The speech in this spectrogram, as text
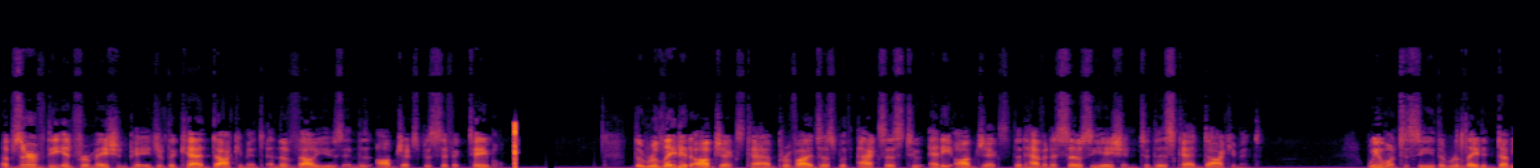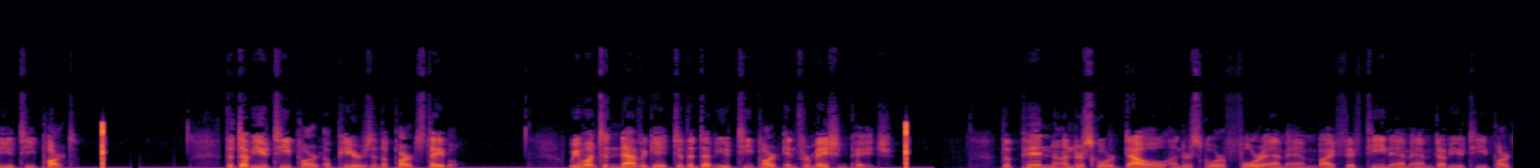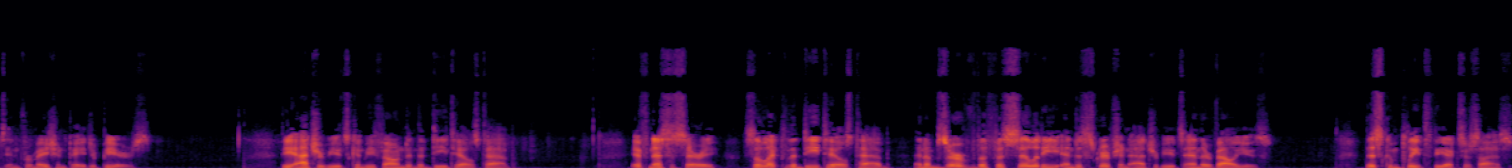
Observe the information page of the CAD document and the values in the object-specific table. The Related Objects tab provides us with access to any objects that have an association to this CAD document. We want to see the related WT part. The WT part appears in the parts table. We want to navigate to the WT part information page. The pin underscore dowel underscore 4mm by 15mm WT parts information page appears. The attributes can be found in the Details tab. If necessary, select the Details tab and observe the facility and description attributes and their values. This completes the exercise.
